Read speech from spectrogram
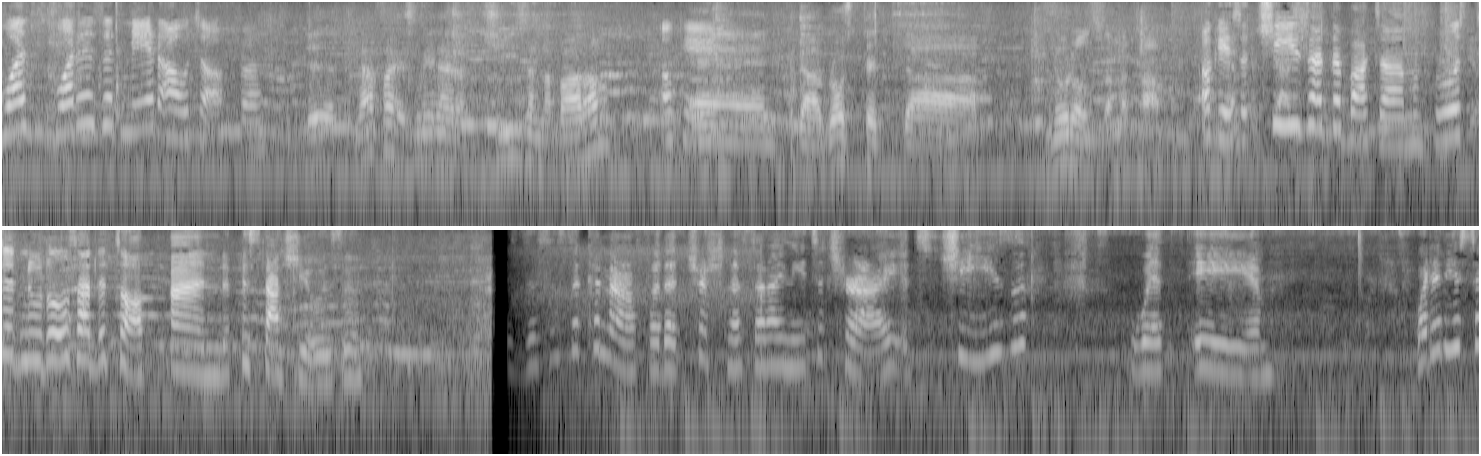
What what is it made out of? The knafa is made out of cheese on the bottom Okay. and the roasted uh, noodles on the top. Okay, so pistachio. cheese at the bottom, roasted noodles at the top, and pistachios. This is the kanafa that Trishna said I need to try. It's cheese with a. What did you say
